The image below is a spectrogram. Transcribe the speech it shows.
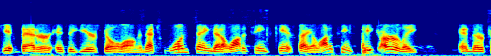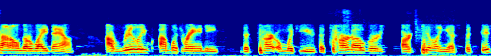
get better as the years go along. And that's one thing that a lot of teams can't say. A lot of teams peak early and they're kind of on their way down. I really, I'm with Randy the turn with you. The turnovers are killing us, but this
